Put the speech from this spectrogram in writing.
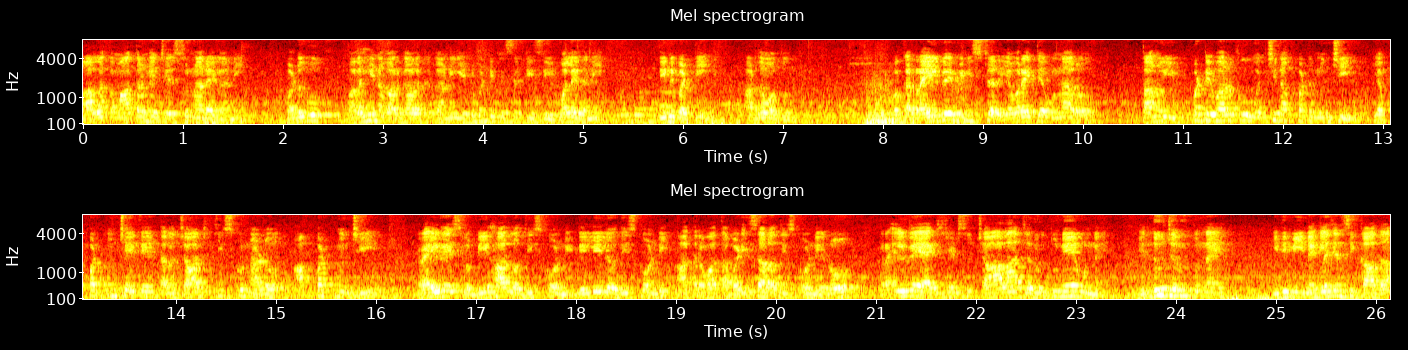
వాళ్ళకు మాత్రమే చేస్తున్నారే కానీ బడుగు బలహీన వర్గాలకు కానీ ఎటువంటి ఫెసిలిటీస్ ఇవ్వలేదని దీన్ని బట్టి అర్థమవుతుంది. ఒక రైల్వే మినిస్టర్ ఎవరైతే ఉన్నారో తాను ఇప్పటి వరకు వచ్చినప్పటి నుంచి ఎప్పటి నుంచి అయితే తన చార్జ్ తీసుకున్నాడో అప్పటి నుంచి రైల్వేస్లో బీహార్లో తీసుకోండి ఢిల్లీలో తీసుకోండి ఆ తర్వాత ఒడిశాలో తీసుకోండి రో రైల్వే యాక్సిడెంట్స్ చాలా జరుగుతూనే ఉన్నాయి. ఎందుకు జరుగుతున్నాయి? ఇది మీ నెగ్లిజెన్సీ కాదా?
